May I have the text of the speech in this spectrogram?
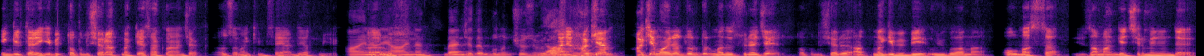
İngiltere gibi topu dışarı atmak yasaklanacak. O zaman kimse yerde yatmayacak. Aynen ya aynen. Bence de bunun çözümü Ya- Hani hakem hakem oyunu durdurmadığı sürece topu dışarı atma gibi bir uygulama olmazsa zaman geçirmenin de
